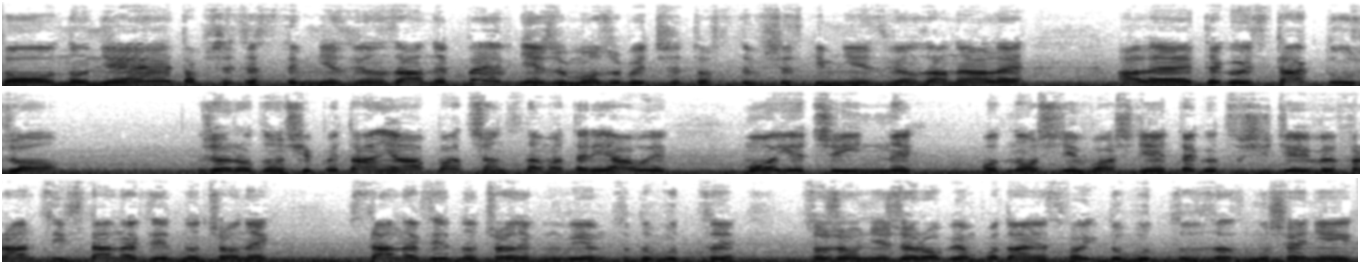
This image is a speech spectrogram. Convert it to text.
to no nie, to przecież z tym nie związane. Pewnie, że może być, że to z tym wszystkim nie jest związane, ale, ale tego jest tak dużo, że rodzą się pytania, a patrząc na materiały moje czy innych odnośnie właśnie tego, co się dzieje we Francji, w Stanach Zjednoczonych, w Stanach Zjednoczonych mówiłem, co dowódcy, co żołnierze robią, podają swoich dowódców za zmuszenie ich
